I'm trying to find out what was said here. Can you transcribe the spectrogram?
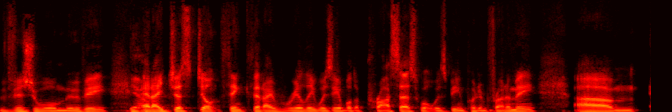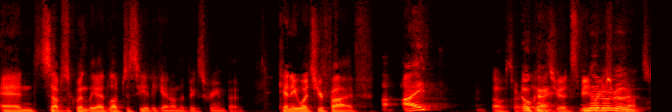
visual movie, Yeah. and I just don't think that I really was able to process what was being put in front of me. Um, and subsequently, I'd love to see it again on the big screen. But Kenny, what's your five? I Oh, sorry. okay. Unless you had Speed no, Racer no, no, thoughts.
